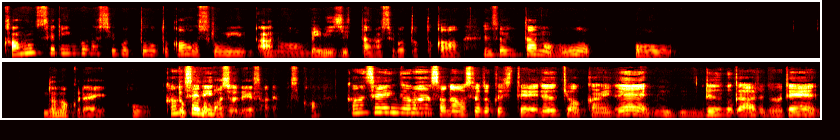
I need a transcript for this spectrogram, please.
カウンセリングの仕事とかをそういうあのベビージッターの仕事とかうんそういったのをこうどのくらいこうどこの場所でされますか？カウンセリングは、その所属している教会でルームがあるので、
